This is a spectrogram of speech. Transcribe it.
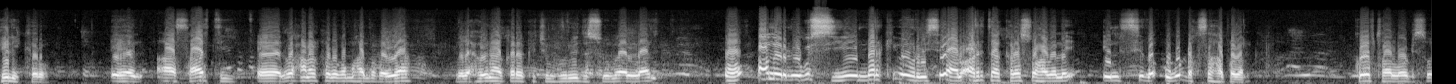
heli karo. Aasaartii waxaan halkan uga mahadnaqayaa madaxweynaha qaranka jamhuuriyadda somalilan oo amar nagu siiyey markii u horreysay aanu arrintaa kala soo hadalnay in sida ugu dhaqsaha badan. Goobtaa loo dhiso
